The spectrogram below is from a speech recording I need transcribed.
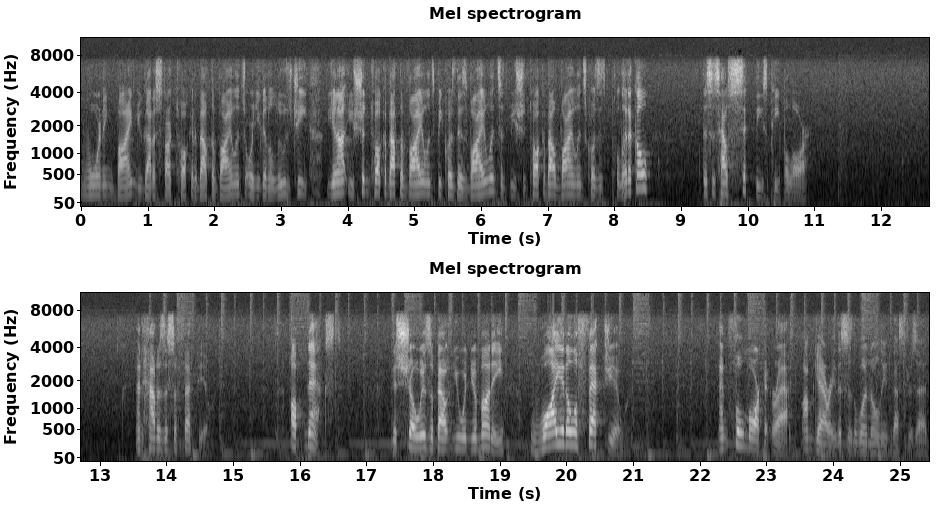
warning Biden, you got to start talking about the violence, or you're going to lose. Gee, you're not. You shouldn't talk about the violence because there's violence. You should talk about violence because it's political. This is how sick these people are. And how does this affect you? Up next, this show is about you and your money, why it'll affect you, and full market wrap. I'm Gary. This is the one and only Investor's Edge.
